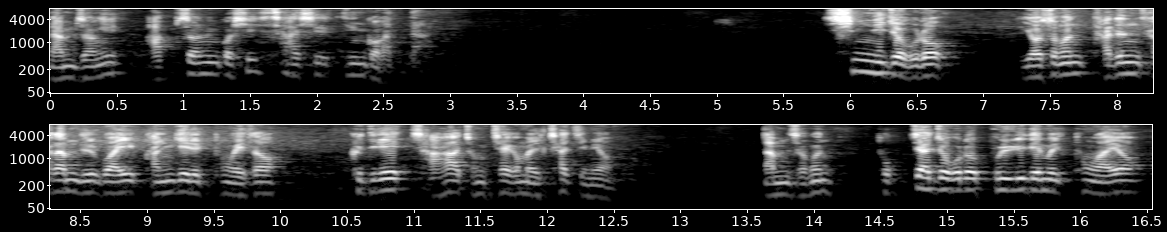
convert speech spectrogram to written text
남성이 앞서는 것이 사실인 것 같다. 심리적으로 여성은 다른 사람들과의 관계를 통해서 그들의 자아 정체감을 찾으며 남성은 독자적으로 분리됨을 통하여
